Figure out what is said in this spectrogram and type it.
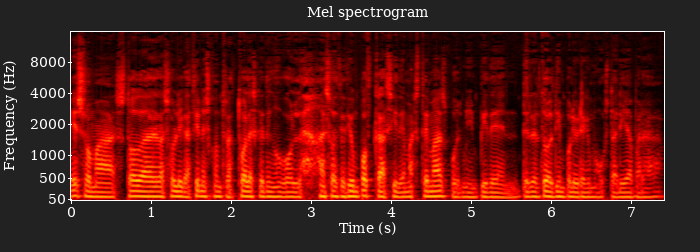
Eso más todas las obligaciones contractuales que tengo con la asociación podcast y demás temas, pues me impiden tener todo el tiempo libre que me gustaría para,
